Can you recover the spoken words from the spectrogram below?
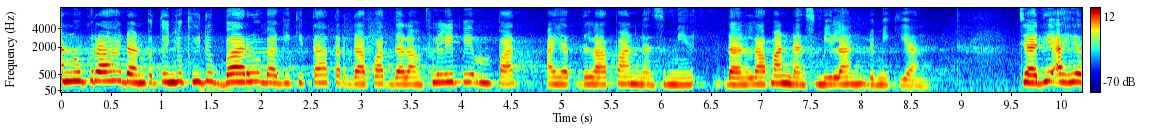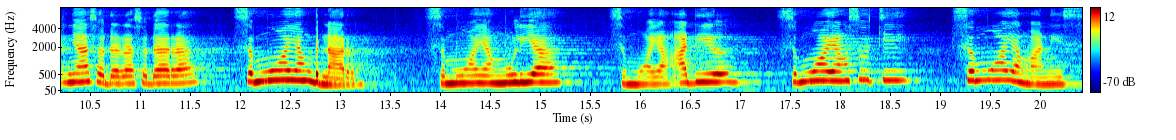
Anugerah dan petunjuk hidup baru bagi kita terdapat dalam Filipi 4 ayat 8 dan 8 dan 9 demikian. Jadi akhirnya saudara-saudara, semua yang benar, semua yang mulia, semua yang adil, semua yang suci, semua yang manis,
